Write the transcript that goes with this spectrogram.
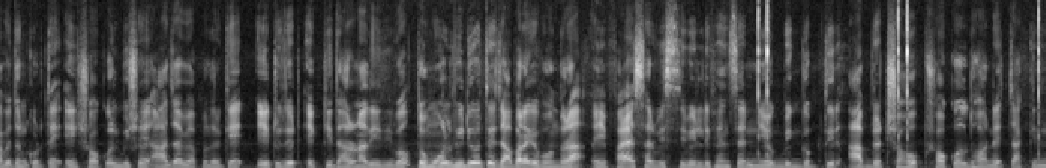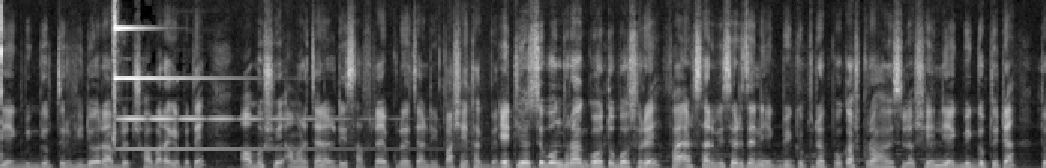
আবেদন করতে এই সকল বিষয়ে আজ আমি আপনাদেরকে এ টু জেড একটি ধারণা দিয়ে দিব। তো মূল ভিডিওতে যাবার আগে বন্ধুরা, এই ফায়ার সার্ভিস সিভিল ডিফেন্সের নিয়োগ বিজ্ঞপ্তির আপডেট সহ সকল ধরনের চাকরি নিয়োগ বিজ্ঞপ্তির ভিডিওর আপডেট সবার আগে পেতে অবশ্যই আমার চ্যানেলটি সাবস্ক্রাইব করে চ্যানেলটির পাশেই থাকবেন। এটি হচ্ছে বন্ধুরা, গত বছরে ফায়ার সার্ভিসের যে নিয়োগ বিজ্ঞপ্তিটা প্রকাশ করা হয়েছিল, সেই নিয়োগ বিজ্ঞপ্তিটা, তো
